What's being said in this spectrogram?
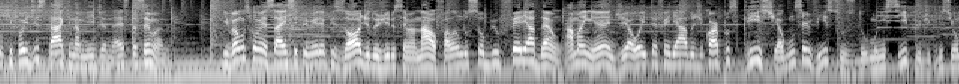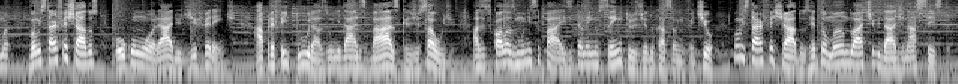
o que foi destaque na mídia nesta semana. E vamos começar esse primeiro episódio do Giro Semanal falando sobre o feriadão. Amanhã, dia 8, é feriado de Corpus Christi. Alguns serviços do município de Criciúma vão estar fechados ou com um horário diferente. A prefeitura, as unidades básicas de saúde, as escolas municipais e também os centros de educação infantil vão estar fechados, retomando a atividade na sexta.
